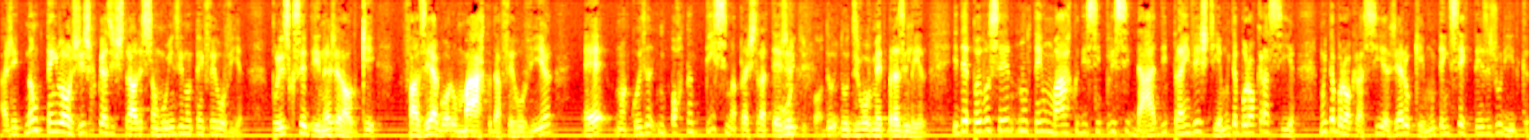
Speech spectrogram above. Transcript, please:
A gente não tem logística porque as estradas são ruins e não tem ferrovia. Por isso que você diz, né, Geraldo, que fazer agora o marco da ferrovia é uma coisa importantíssima para a estratégia do, do, desenvolvimento brasileiro. E depois você não tem um marco de simplicidade para investir, é muita burocracia. Muita burocracia gera o quê? Muita incerteza jurídica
